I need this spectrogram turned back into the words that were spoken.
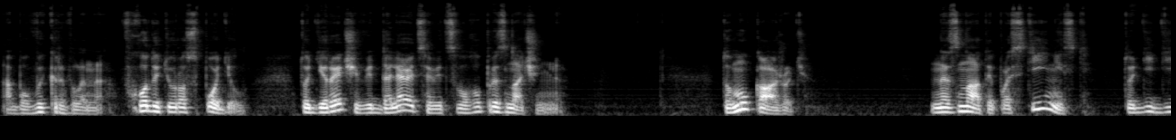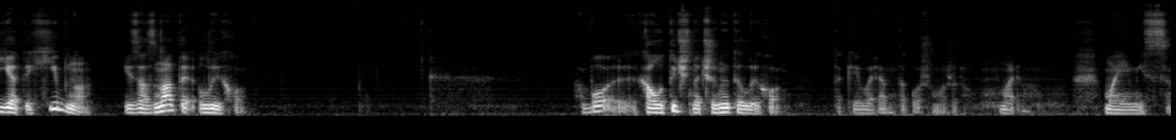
або викривлене входить у розподіл, тоді речі віддаляються від свого призначення. Тому кажуть, не знати постійність, тоді діяти хібно і зазнати лихо. Або е, хаотично чинити лихо. Такий варіант також може має, має місце.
